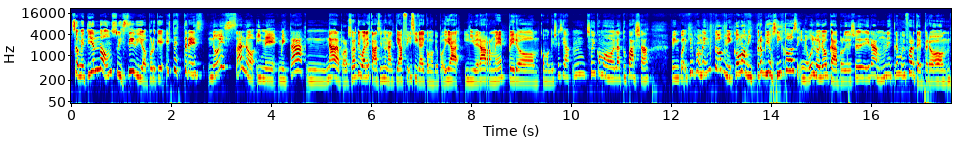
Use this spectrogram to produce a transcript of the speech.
sometiendo a un suicidio, porque este estrés no es sano y me, me está... Mm, nada, por suerte igual estaba haciendo una actividad física y como que podía liberarme, pero como que yo decía, mm, soy como la tupaya. En cualquier momento me como a mis propios hijos y me vuelvo loca, porque yo era un estrés muy fuerte, pero...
